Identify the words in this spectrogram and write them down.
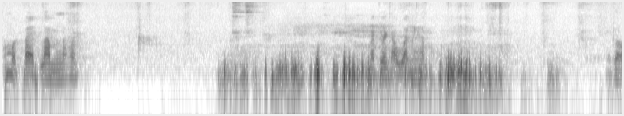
ทั้งหมด 8 ลำนะครับ มัดด้วยเถาวันนะครับ แล้วก็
